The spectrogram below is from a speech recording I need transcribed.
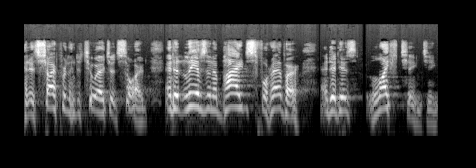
and it's sharper than a two edged sword. And it lives and abides forever. And it is life changing.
